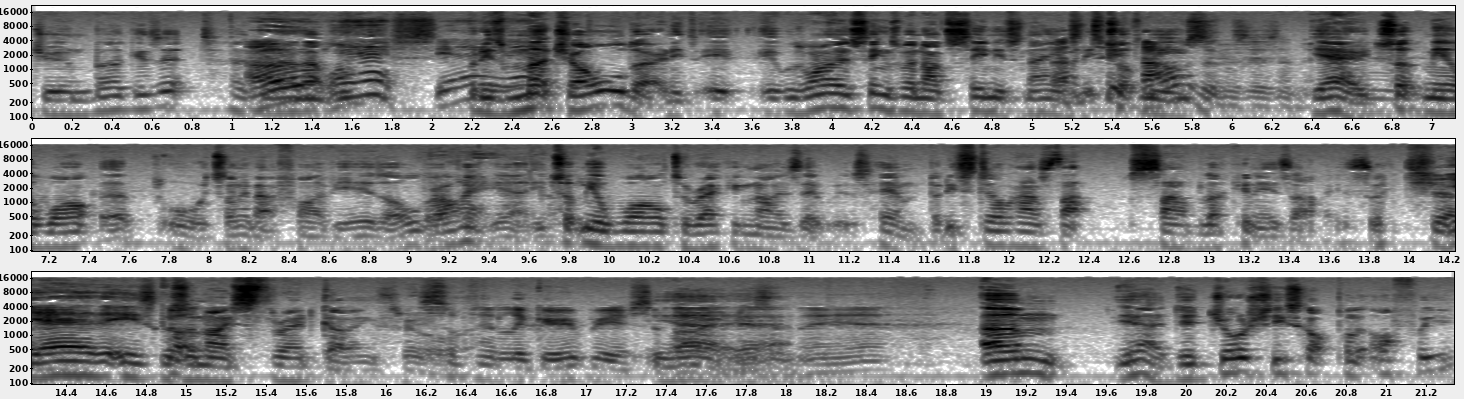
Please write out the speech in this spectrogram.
Junebug, is it? Do you know Oh that one? yes, yeah. But he's yeah. much older, and it, it, it was one of those things when I'd seen his name, That's and it two took me. thousands, isn't it? Yeah, it took me a while. Uh, oh, it's only about five years old. I Right, think. Yeah, okay. it took me a while to recognise it was him, but he still has that sad look in his eyes, which uh, Yeah, he's there's got a nice thread going through all that. something lugubrious about Yeah, him, yeah. isn't there? Yeah. Um, yeah. Did George C. Scott pull it off for you?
